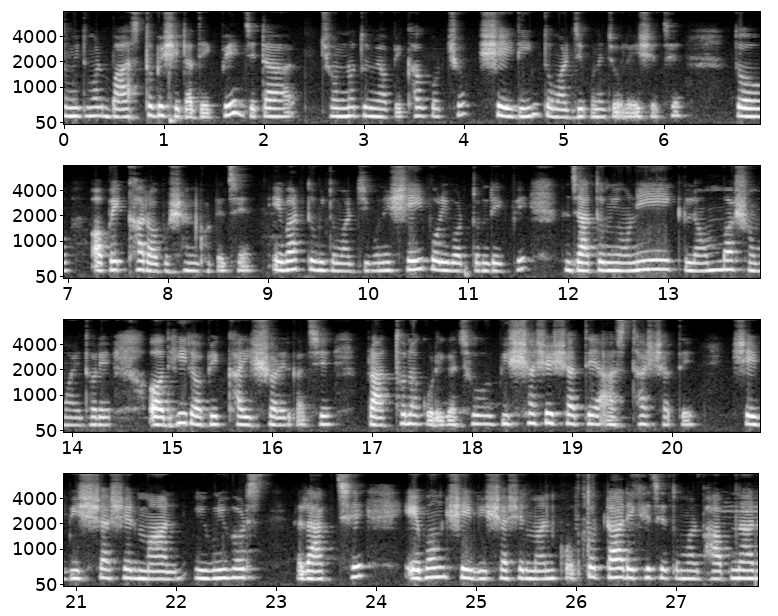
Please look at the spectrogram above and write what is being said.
তুমি তোমার বাস্তবে সেটা দেখবে যেটা জন্য তুমি অপেক্ষা করছ, সেই দিন তোমার জীবনে চলে এসেছে। তো অপেক্ষার অবসান ঘটেছে। এবার তুমি তোমার জীবনে সেই পরিবর্তন দেখবে যা তুমি অনেক লম্বা সময় ধরে অধীর অপেক্ষা ঈশ্বরের কাছে প্রার্থনা করে গেছো। বিশ্বাসের সাথে, আস্থার সাথে। সেই বিশ্বাসের মান ইউনিভার্স রাখছে এবং সেই বিশ্বাসের মান কতটা রেখেছে তোমার ভাবনার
